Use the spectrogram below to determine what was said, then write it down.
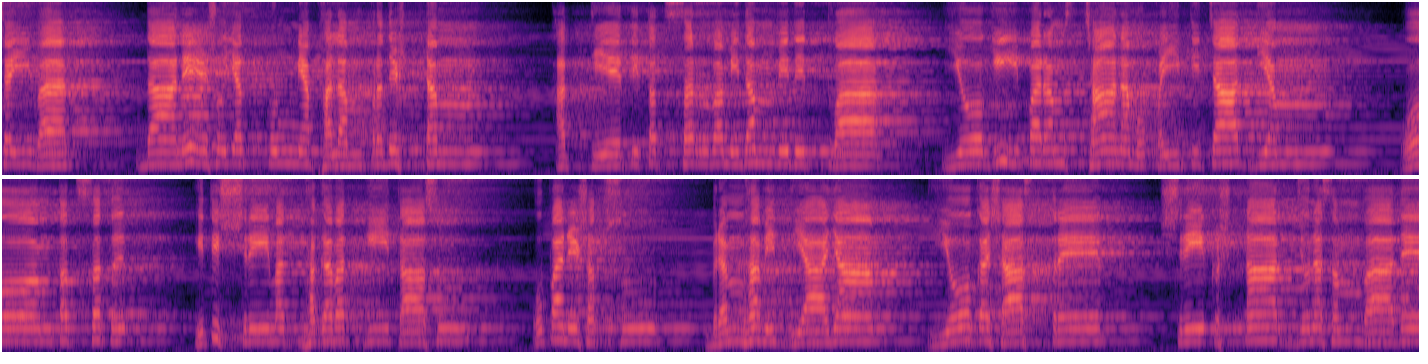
चैव दानेषु यत्पुण्यफलं प्रदिष्टम् अत्येति तत्सर्वमिदं विदित्वा योगी परं स्थानमुपैति चाद्यम्। ॐ तत्सत् इति श्रीमद्भगवद्गीतासु उपनिषत्सु ब्रह्मविद्यायां योगशास्त्रे श्रीकृष्णार्जुनसंवादे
